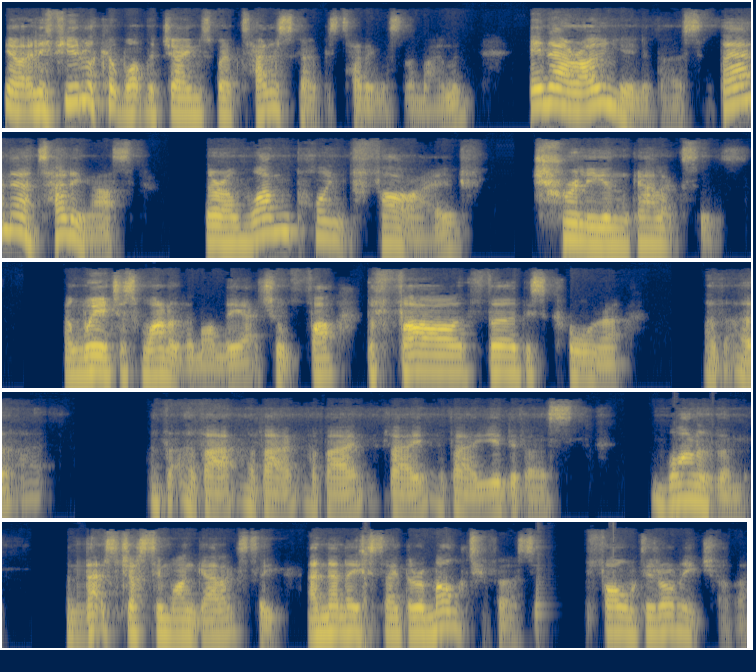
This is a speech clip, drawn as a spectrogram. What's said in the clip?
You know, and if you look at what the James Webb Telescope is telling us at the moment, in our own universe, they are now telling us there are 1.5 trillion galaxies, and we're just one of them on the actual far, the far furthest corner of, of, of, of, our, of, our, of, our, of, our, of our universe. One of them and that's just in one galaxy. And then they say there are multiverses folded on each other.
